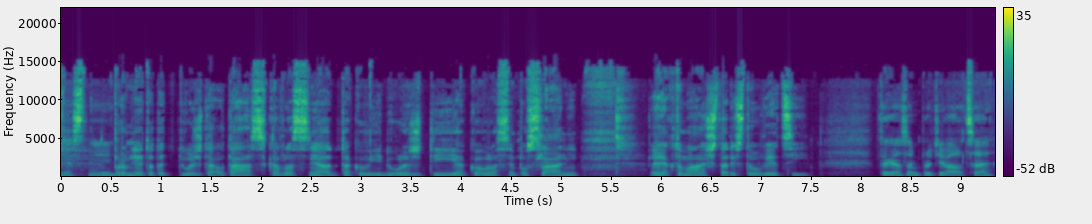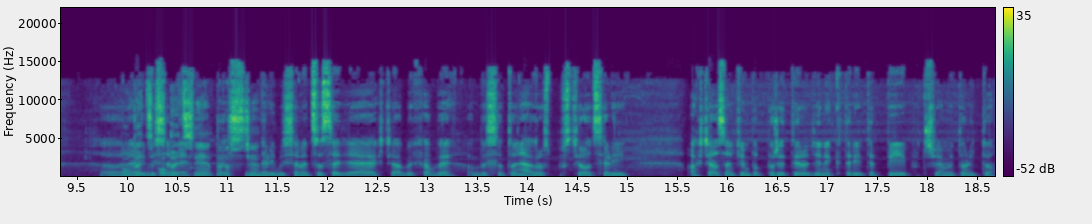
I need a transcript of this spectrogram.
Jasný. Pro mě je to teď důležitá otázka vlastně a takový důležitý jako vlastně poslání. Jak to máš tady s tou věcí? Tak já jsem proti válce. Eh, Obec- nelíbí se obecně mi, prostě? Jasně, nelíbí se mi, co se děje. Chtěla bych, aby, aby se to nějak rozpustilo celý. A chtěla jsem tím podpořit ty rodiny, které trpí, protože mi to líto.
